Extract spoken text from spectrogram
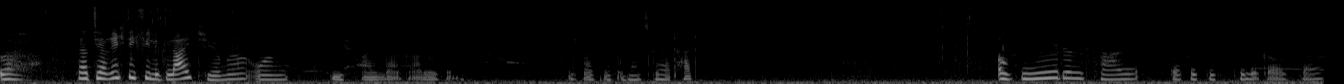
oh, hier hat ja richtig viele Gleitschirme und die schreien da gerade rum. Ich weiß nicht, ob man es gehört hat. Auf jeden Fall sieht das richtig chillig aus da.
